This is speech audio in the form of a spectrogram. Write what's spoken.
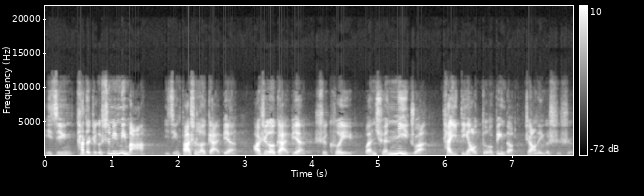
已经，她的这个生命密码。已经发生了改变，而这个改变是可以完全逆转他一定要得病的这样的一个事实。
